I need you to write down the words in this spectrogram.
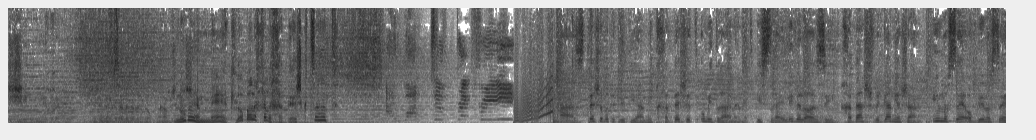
אישית ומיוחדת, שננסה לרדת לעומקם של נו. באמת, לא בא לך לחדש קצת? אז תשע בתקליטייה מתחדשת ומתרעננת, ישראלי ולועזי, חדש וגם ישן, עם נושא או בלי נושא,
